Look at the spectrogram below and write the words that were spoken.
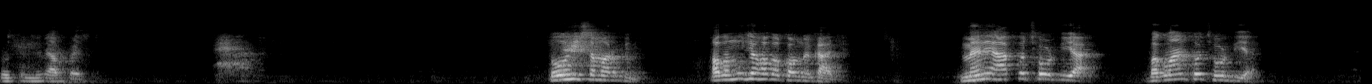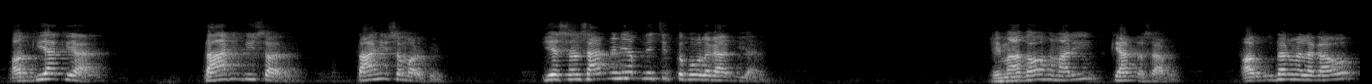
दो तीन दिन आप पैसे तो ही समर्पण। अब मुझे हब कौन काज? मैंने आपको छोड़ दिया। भगवान को छोड़ दिया। और किया क्या? ताही विसर ताही समर्पित। ये संसार में नहीं अपने चित्त को लगा दिया है। हे माधव हमारी क्या दशा हो? और उधर में लगाओ।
